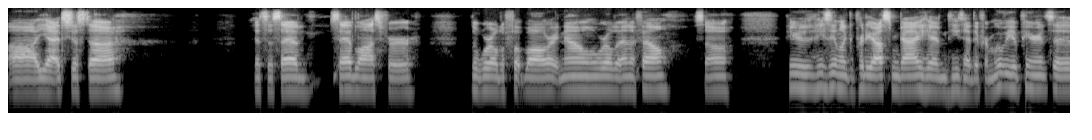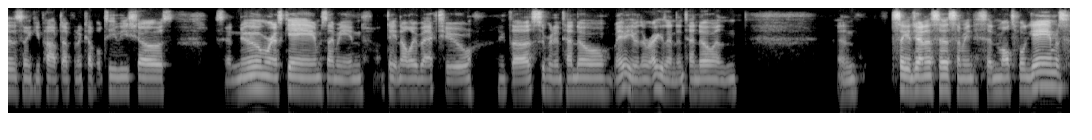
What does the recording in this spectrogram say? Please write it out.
uh, yeah, it's just uh, it's a sad sad loss for the world of football right now, the world of NFL. So he he seemed like a pretty awesome guy. He had he's had different movie appearances. I think he popped up in a couple TV shows. He's had numerous games. I mean, dating all the way back to I think the Super Nintendo, maybe even the regular Nintendo and and Sega Genesis. I mean, he's had multiple games.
